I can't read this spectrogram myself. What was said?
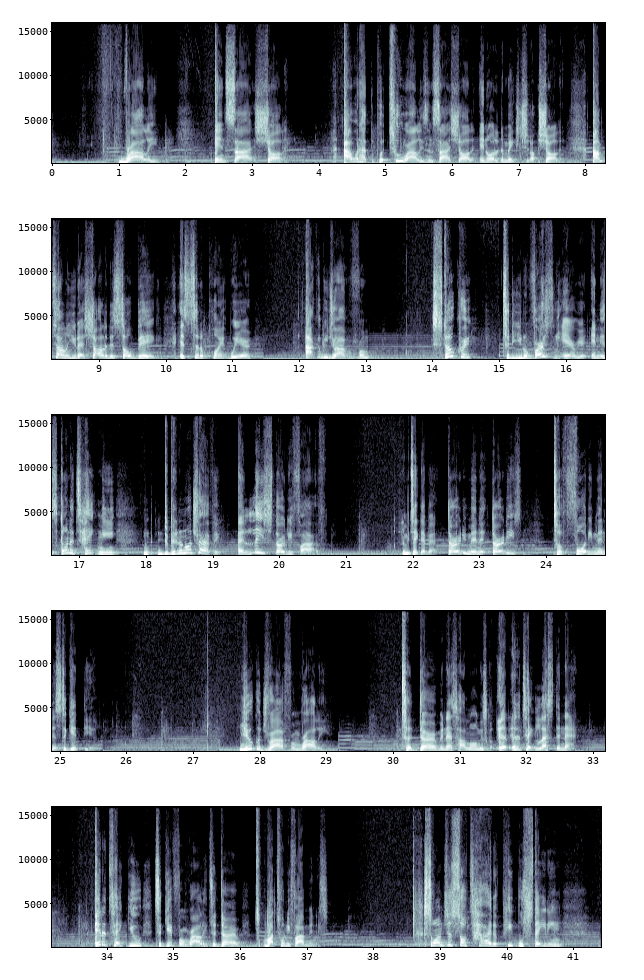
Raleigh inside Charlotte. I would have to put two Raleighs inside Charlotte in order to make Charlotte. I'm telling you that Charlotte is so big, it's to the point where I could be driving from Steele Creek to the university area and it's gonna take me, depending on traffic, at least 35, let me take that back, 30 minutes, 30s to 40 minutes to get there. You could drive from Raleigh to Durham, and that's how long it's going. It, it'll take less than that. It'll take you to get from Raleigh to Durham about 25 minutes. So I'm just so tired of people stating,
